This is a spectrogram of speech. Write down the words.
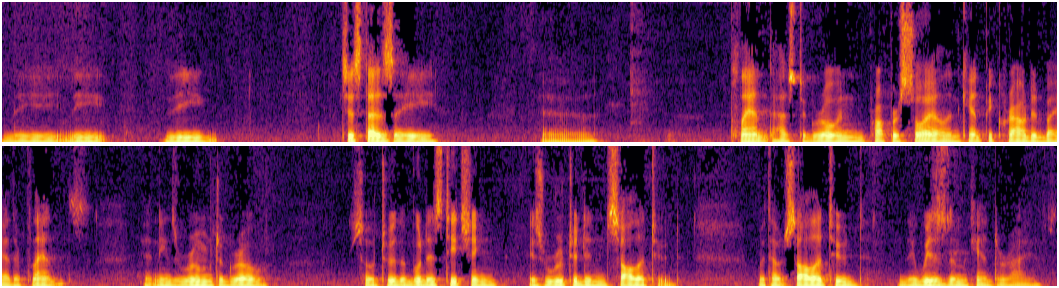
The the the just as a uh, plant has to grow in proper soil and can't be crowded by other plants, it needs room to grow. So too, the Buddha's teaching is rooted in solitude. Without solitude, the wisdom can't arise,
